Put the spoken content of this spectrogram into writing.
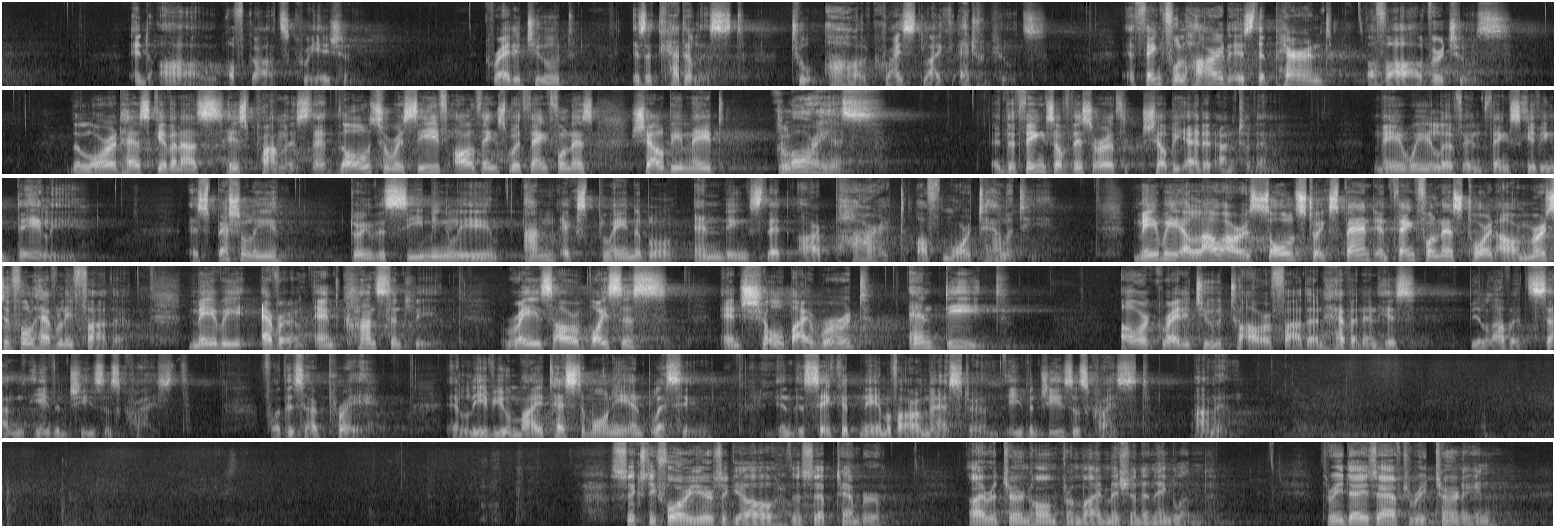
and all of God's creation. Gratitude is a catalyst to all Christ like attributes. A thankful heart is the parent of all virtues. The Lord has given us his promise that those who receive all things with thankfulness shall be made glorious, and the things of this earth shall be added unto them. May we live in thanksgiving daily, especially during the seemingly unexplainable endings that are part of mortality. May we allow our souls to expand in thankfulness toward our merciful Heavenly Father. May we ever and constantly raise our voices and show by word and deed our gratitude to our Father in heaven and His beloved Son, even Jesus Christ. For this I pray and leave you my testimony and blessing in the sacred name of our Master, even Jesus Christ. Amen. Sixty-four years ago, this September, I returned home from my mission in England. Three days after returning,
